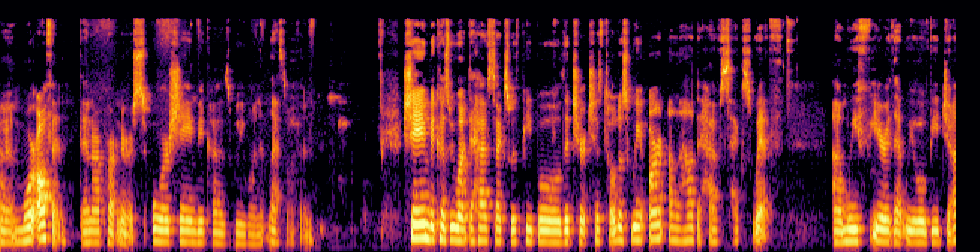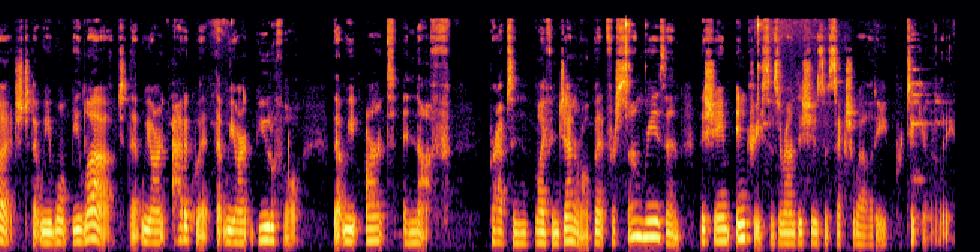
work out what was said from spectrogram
uh, more often than our partners, or shame because we want it less often. Shame because we want to have sex with people the church has told us we aren't allowed to have sex with. Um, we fear that we will be judged, that we won't be loved, that we aren't adequate, that we aren't beautiful, that we aren't enough, perhaps in life in general. But for some reason, the shame increases around issues of sexuality, particularly.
